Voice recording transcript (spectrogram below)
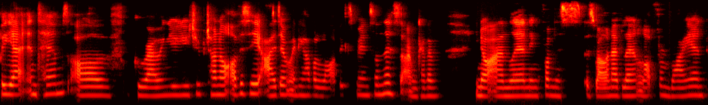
but yeah, in terms of growing your YouTube channel, obviously I don't really have a lot of experience on this. I'm kind of, you know, I'm learning from this as well, and I've learned a lot from Ryan.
